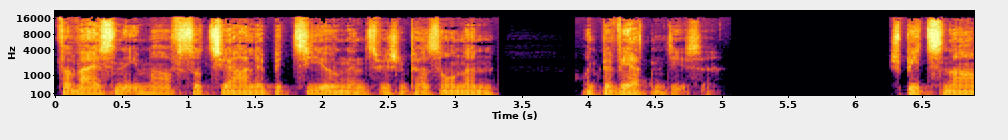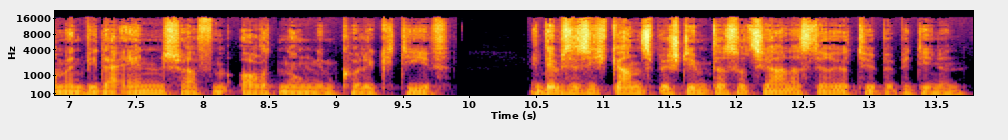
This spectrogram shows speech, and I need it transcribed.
verweisen immer auf soziale Beziehungen zwischen Personen und bewerten diese. Spitznamen wie der N schaffen Ordnung im Kollektiv, indem sie sich ganz bestimmter sozialer Stereotype bedienen.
